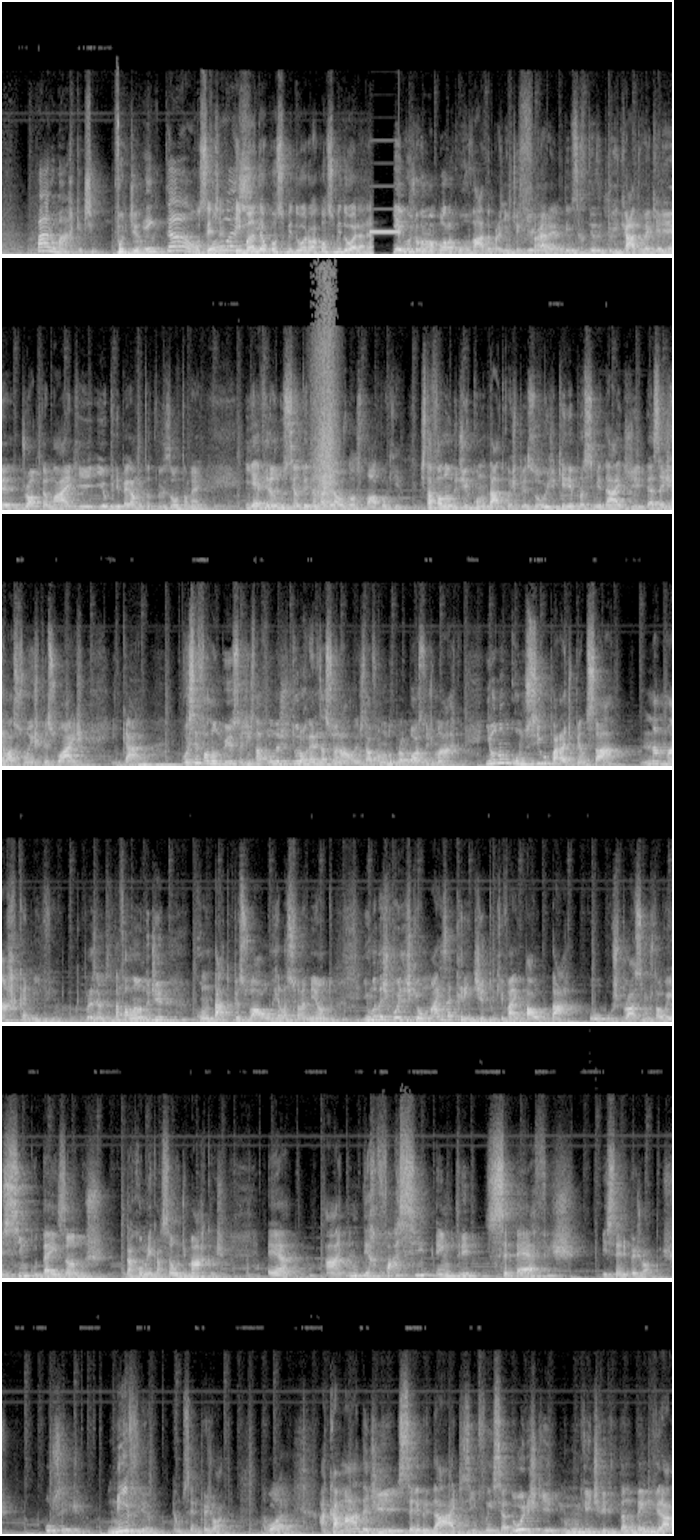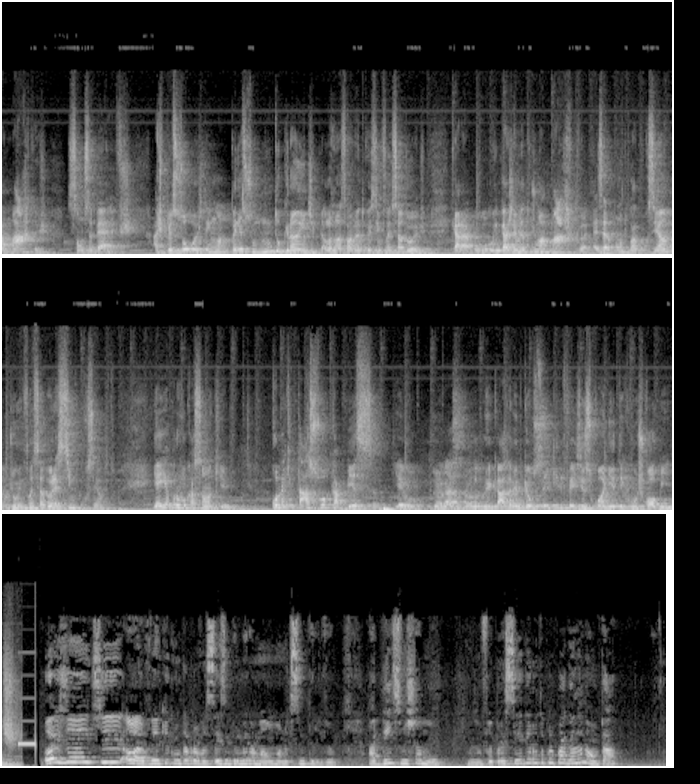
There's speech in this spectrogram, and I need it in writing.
para o marketing. Fudido. Então, ou seja, hoje... quem manda é o consumidor ou a consumidora, né? E aí, vou jogar uma bola curvada pra gente aqui, Fala. cara. Eu tenho certeza que o Ricardo vai querer drop the mic e eu queria pegar muita tua visão também. E é virando 180 graus o nosso papo aqui. A gente tá falando de contato com as pessoas, de querer proximidade, de, dessas relações pessoais. E, cara, você falando isso, a gente tá falando da estrutura organizacional, a gente tá falando do propósito de marca. E eu não consigo parar de pensar na marca Nivea. Por exemplo, você está falando de contato pessoal, relacionamento, e uma das coisas que eu mais acredito que vai pautar os próximos talvez 5, 10 anos da comunicação de marcas é a interface entre CPFs e CNPJs. Ou seja, Nivea é um CNPJ. Agora, a camada de celebridades e influenciadores que no mundo que a gente vive também viraram marcas são CPFs as pessoas têm um apreço muito grande pelo relacionamento com esses influenciadores. Cara, o, o engajamento de uma marca é 0,4%, de um influenciador é 5%. E aí a provocação aqui. Como é que tá a sua cabeça? E aí eu vou jogar essa pergunta pro Ricardo também, porque eu sei que ele fez isso com a Anitta e com o Skull Beach. Oi, gente! Ó, eu vim aqui contar pra vocês em primeira mão uma notícia incrível. A Beats me chamou, mas não foi pra ser garota propaganda não, tá?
